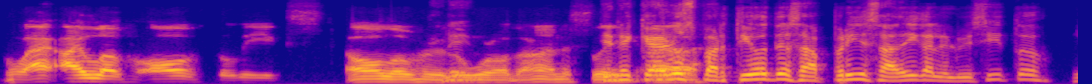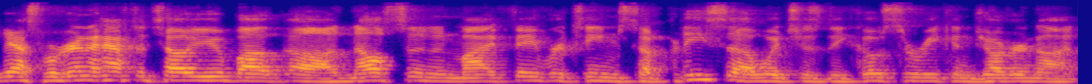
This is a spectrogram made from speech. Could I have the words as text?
Well, I, I love all of the leagues all over the world, honestly. Tiene que ver los Uh, partidos de Saprissa, dígale, Luisito. Yes, we're going to have to tell you about uh, Nelson and my favorite team, Saprissa, which is the Costa Rican juggernaut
